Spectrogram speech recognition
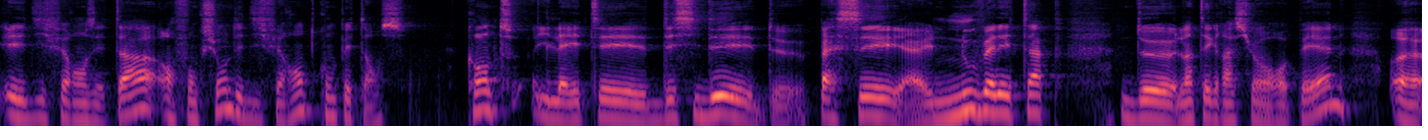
et les différents États en fonction des différentes compétences. Quand il a été décidé de passer à une nouvelle étape de l'intégration européenne, euh,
